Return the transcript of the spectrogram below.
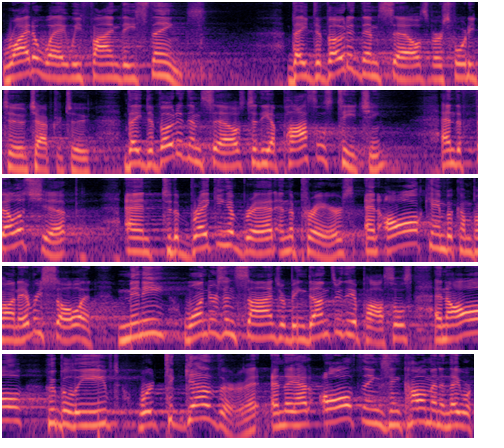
Right away, we find these things. They devoted themselves, verse 42 of chapter 2, they devoted themselves to the apostles' teaching and the fellowship and to the breaking of bread and the prayers, and all came upon every soul, and many wonders and signs were being done through the apostles, and all who believed were together, and they had all things in common, and they were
